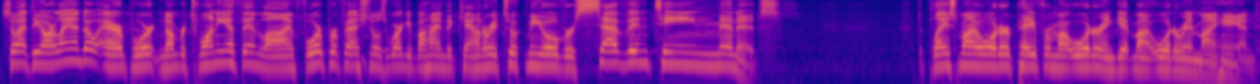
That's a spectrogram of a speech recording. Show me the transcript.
So at the Orlando airport, number 20th in line, four professionals working behind the counter, it took me over 17 minutes to place my order, pay for my order, and get my order in my hand.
